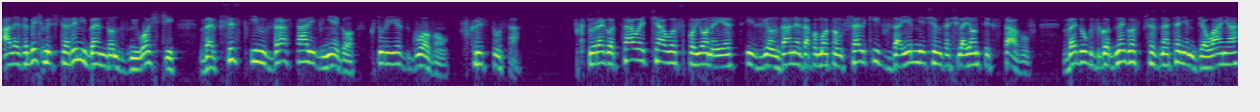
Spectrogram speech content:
ale żebyśmy szczerymi będąc w miłości, we wszystkim wzrastali w Niego, który jest głową, w Chrystusa, z którego całe ciało spojone jest i związane za pomocą wszelkich wzajemnie się zasilających stawów, według zgodnego z przeznaczeniem działania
